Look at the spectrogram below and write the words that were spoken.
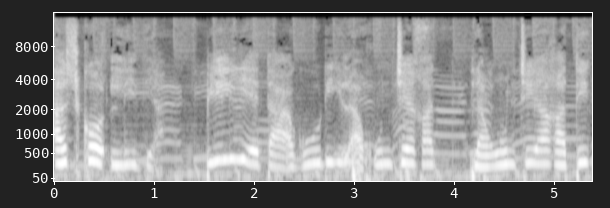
asko Lidia, pili eta guri laguntzegat, laguntziagatik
